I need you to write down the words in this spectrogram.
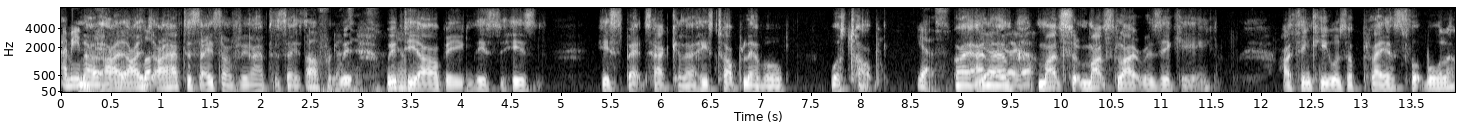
I mean, No, I, I, look- I have to say something. I have to say something. Oh, for God's with sakes. with Yeah. Diaby, his his his spectacular. His top level was top, yes. right? And Yeah, um, yeah, yeah. much much like Rosicky, I think he was a players footballer.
